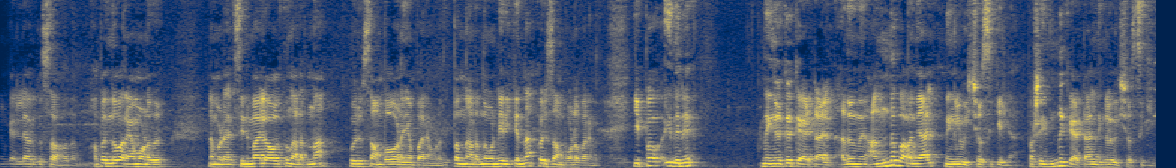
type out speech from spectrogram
നിങ്ങൾക്ക് എല്ലാവർക്കും സ്വാഗതം. അപ്പോൾ ഇന്ന് പറയാൻ പോണത് നമ്മുടെ സിനിമാ ലോകത്ത് നടന്ന ഒരു സംഭവമാണ് ഞാൻ പറയാൻ പോണത്. ഇപ്പം നടന്നുകൊണ്ടിരിക്കുന്ന ഒരു സംഭവമാണ് പറയുന്നത്. ഇപ്പോൾ ഇതിന് നിങ്ങൾക്ക് കേട്ടാൽ അത് അന്ന് പറഞ്ഞാൽ നിങ്ങൾ വിശ്വസിക്കില്ല. പക്ഷെ ഇന്ന് കേട്ടാൽ നിങ്ങൾ വിശ്വസിക്കും.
